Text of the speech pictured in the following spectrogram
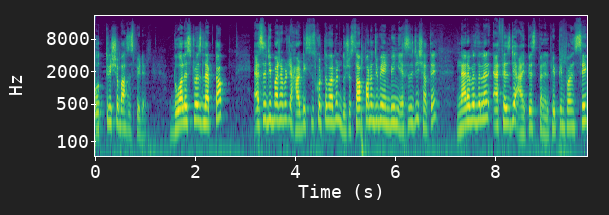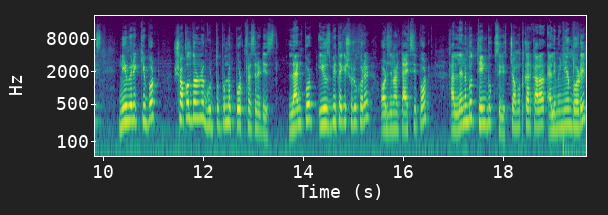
বত্রিশশো বাস স্পিডের ডুয়াল স্টোরেজ ল্যাপটপ এসএসডি পাশাপাশি হার্ড ডিস্ক ইউজ করতে পারবেন, দুশো ছাপ্পান্ন জিবি এনবিএম এসএসডির সাথে ন্যারোভেজেলের FHD IPS panel fifteen point six numeric keyboard সকল ধরনের গুরুত্বপূর্ণ port facilities LAN port USB থেকে শুরু করে অরিজিনাল টাইপ সি পোর্ট আর লেনোভো থিন বুক সিরিজ, চমৎকার কালার অ্যালুমিনিয়াম বডির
